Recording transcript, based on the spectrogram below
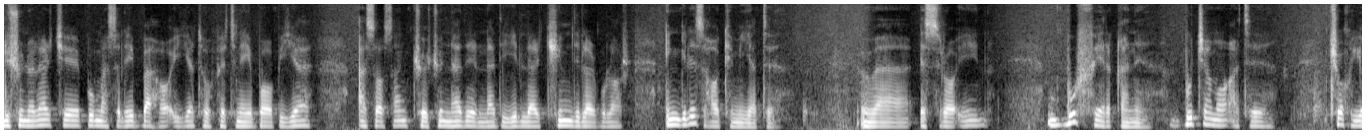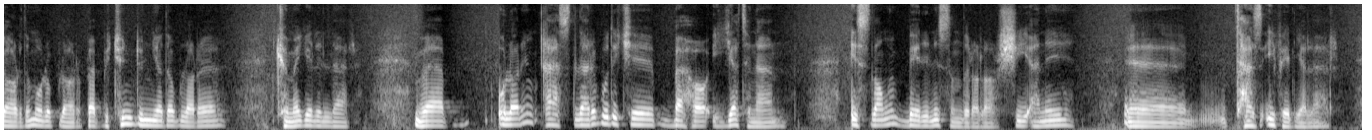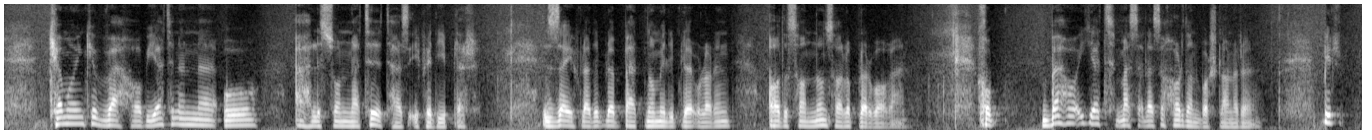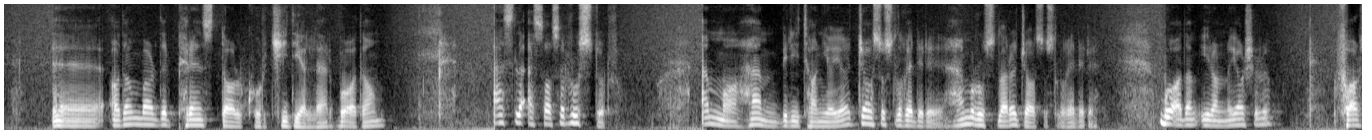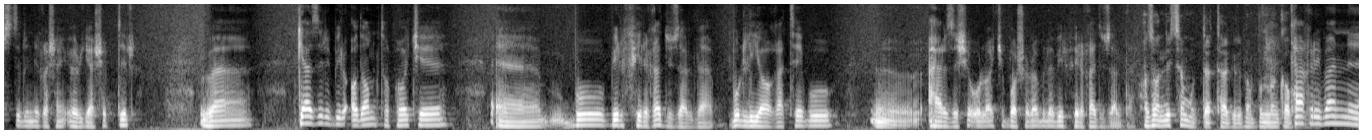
düşünələr ki, bu məsələyi bəhaiyyət və fitnə-i babiyyə əsasən kökü nədir, nə deyirlər, kimdirlər bunlar? İngilis hakimiyyəti və İsrail bu firqəni, bu cəmaəti çox yardım olublar və bütün dünyada bunlara kömək edirlər və onların qəsdləri budur ki, bəhaiyyətlə İslamın belini sındıralar, şiəni تزئی پیدیلر کما اینکه وحابیت نن او اهل سنت تزئی پیدیب ضعیف زیف لدیب لر بدنام لیب لر اولارن آدسان واقعا. خب بهاییت مسئله سه هردان باشلانه بیر آدم باردر پرنس دالکورکی دیلر بو آدم. اصل اساس روس دور Amma həm Britaniyaya casusluq edir, həm Ruslara casusluq edir. Bu adam İranda yaşayır, Fars dilini qəşəng öyrəşibdir və gəzir bir adam tapa ki, e, bu bir firqə düzəldə, bu liyaqəti, bu e, ərzişi ola ki, başara bilə bir firqə düzəldə. Hacı neçə müddət təqribən bundan qabaq? Təqribən e,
